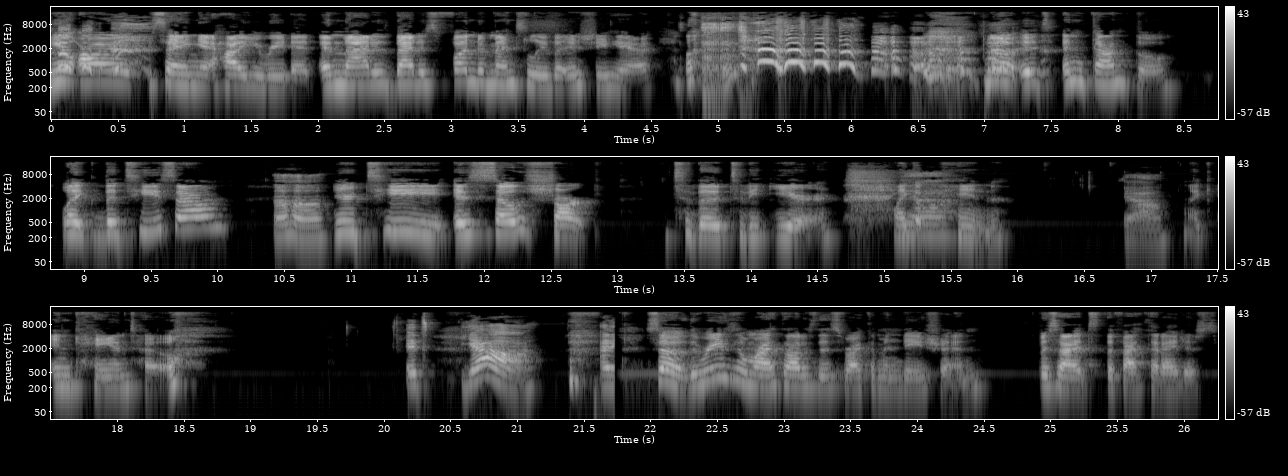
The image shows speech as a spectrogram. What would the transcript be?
you are saying it how you read it and that is that is fundamentally the issue here no it's encanto like the t sound uh-huh. your t is so sharp to the to the ear like Yeah. a pin Yeah. like encanto It's yeah. so the reason why i thought of this recommendation besides the fact that i just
